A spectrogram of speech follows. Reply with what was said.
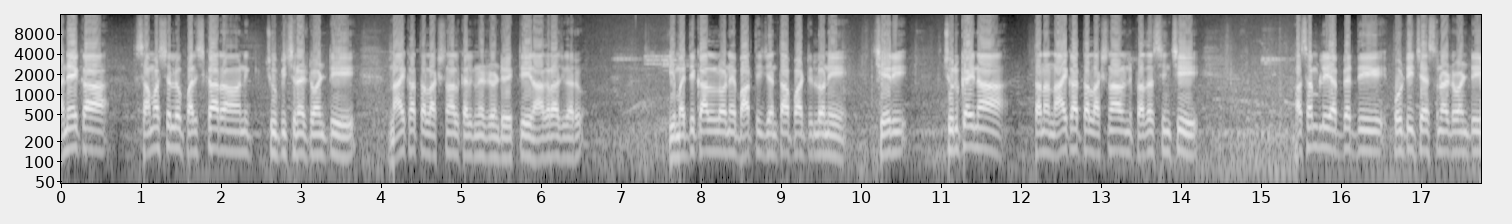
అనేక సమస్యలు పరిష్కారానికి చూపించినటువంటి నాయకత్వ లక్షణాలు కలిగినటువంటి వ్యక్తి నాగరాజు గారు. ఈ మధ్యకాలంలోనే భారతీయ జనతా పార్టీలోని చేరి చురుకైన తన నాయకత్వ లక్షణాలను ప్రదర్శించి అసెంబ్లీ అభ్యర్థి పోటీ చేస్తున్నటువంటి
